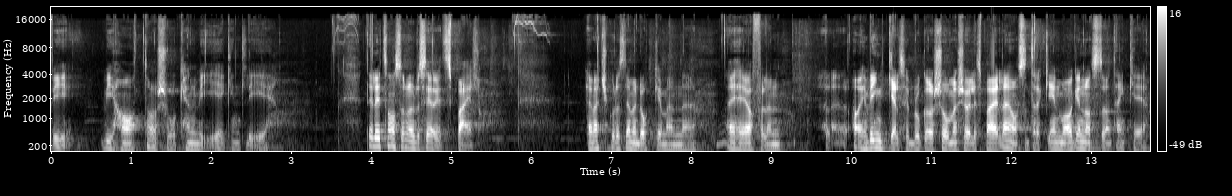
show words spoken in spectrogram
vi, vi hater å se hvem vi egentlig er. Det er litt sånn som når du ser i et speil. Jeg vet ikke hvordan det er med dere, men eh, jeg har iallfall en, en vinkel så jeg bruker å se meg sjøl i speilet, og så trekker jeg inn magen og så tenker jeg,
